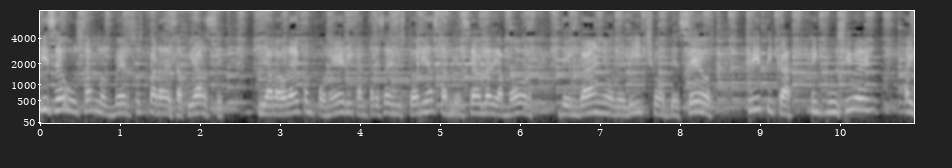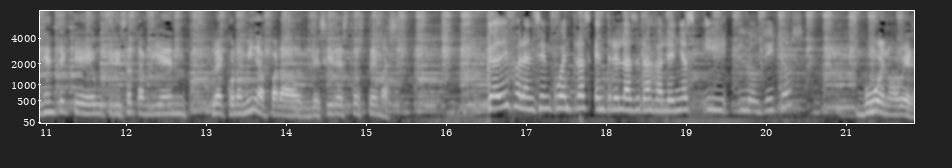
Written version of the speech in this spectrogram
Y se usan los versos para desafiarse. Y a la hora de componer y cantar esas historias también se habla de amor, de engaño, de dicho, deseos, crítica. inclusive hay gente que utiliza también la economía para decir estos temas. ¿Qué diferencia encuentras entre las rajaleñas y los dichos? Bueno, a ver,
